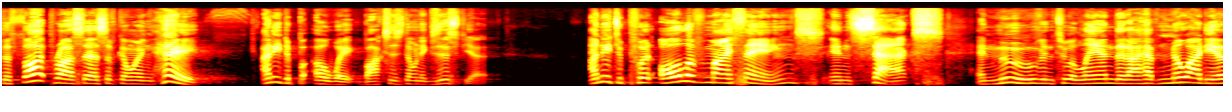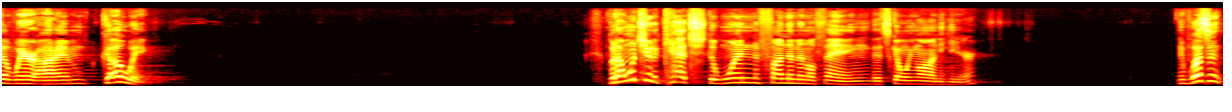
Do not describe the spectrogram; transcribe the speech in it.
the thought process of going, hey, I need to, oh, wait, boxes don't exist yet. I need to put all of my things in sacks and move into a land that I have no idea where I'm going. But I want you to catch the one fundamental thing that's going on here. It wasn't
